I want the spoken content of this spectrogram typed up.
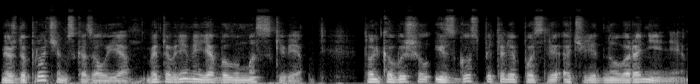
«Между прочим, — сказал я, — в это время я был в Москве. Только вышел из госпиталя после очередного ранения.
